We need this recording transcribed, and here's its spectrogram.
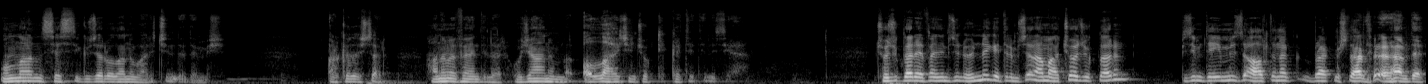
Onların sesli güzel olanı var içinde demiş. Arkadaşlar, hanımefendiler, hoca hanımlar Allah için çok dikkat ediniz ya. Çocukları Efendimizin önüne getirmişler ama çocukların bizim deyimimizde altına bırakmışlardır herhalde.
